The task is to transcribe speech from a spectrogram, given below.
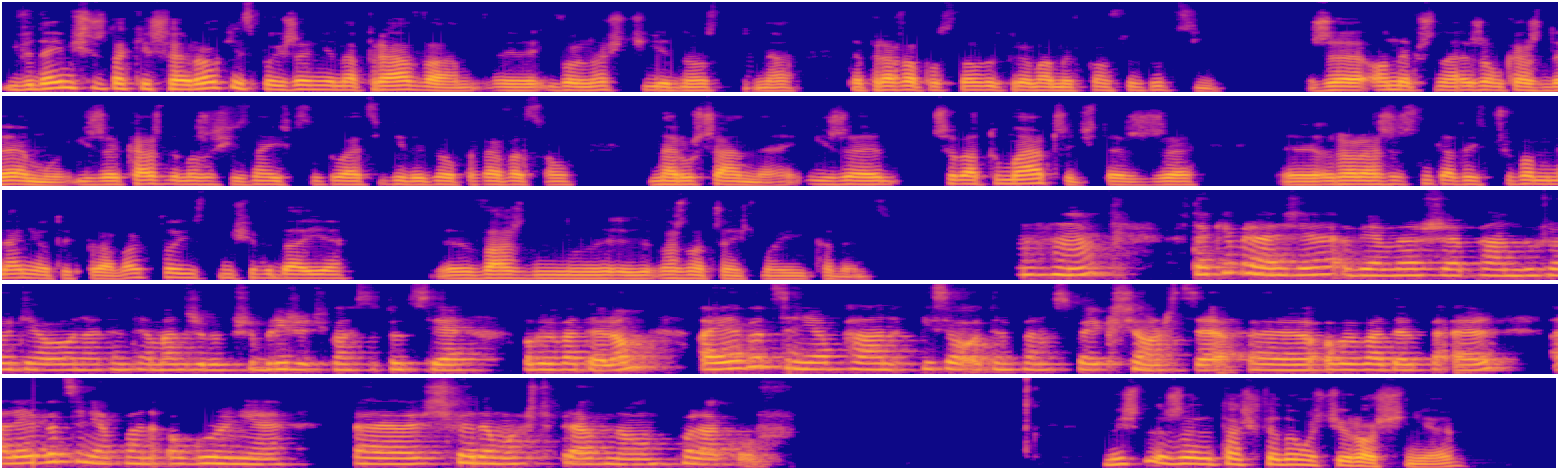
I wydaje mi się, że takie szerokie spojrzenie na prawa y, i wolności jednostki, na te prawa podstawowe, które mamy w Konstytucji, że one przynależą każdemu i że każdy może się znaleźć w sytuacji, kiedy te prawa są naruszane i że trzeba tłumaczyć też, że rola rzecznika to jest przypominanie o tych prawach, to jest, mi się wydaje, ważny, ważna część mojej kadencji. Mhm. W takim razie wiemy, że Pan dużo działał na ten temat, żeby przybliżyć konstytucję obywatelom. A jak ocenia Pan, pisał o tym Pan w swojej książce e, obywatel.pl, ale jak ocenia Pan ogólnie e, świadomość prawną Polaków? Myślę, że ta świadomość rośnie.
